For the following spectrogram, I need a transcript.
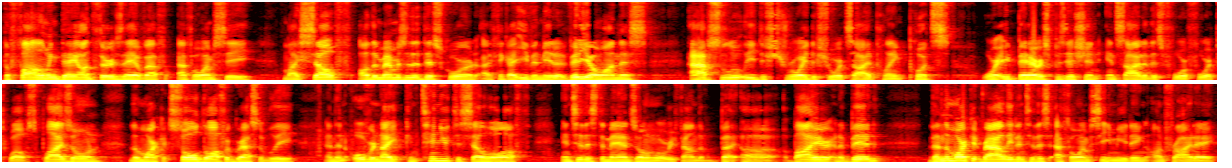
The following day on Thursday of F- FOMC, myself, other members of the Discord, I think I even made a video on this, absolutely destroyed the short side playing puts or a bearish position inside of this 4412 supply zone. The market sold off aggressively and then overnight continued to sell off into this demand zone where we found a, uh, a buyer and a bid. Then the market rallied into this FOMC meeting on Friday,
